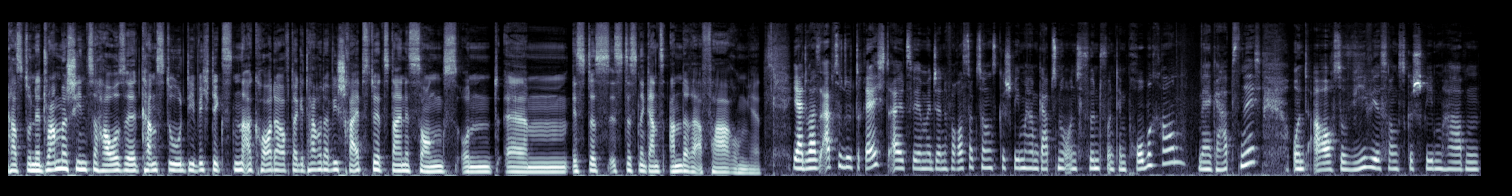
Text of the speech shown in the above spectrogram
Hast du eine Drum Machine zu Hause? Kannst du die wichtigsten Akkorde auf der Gitarre oder wie schreibst du jetzt deine Songs? Und ähm, ist, das, ist das eine ganz andere Erfahrung jetzt? Ja, du hast absolut recht. Als wir mit Jennifer Rostock Songs geschrieben haben, gab es nur uns fünf und den Proberaum. Mehr gab es nicht. Und auch so wie wir Songs geschrieben haben,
